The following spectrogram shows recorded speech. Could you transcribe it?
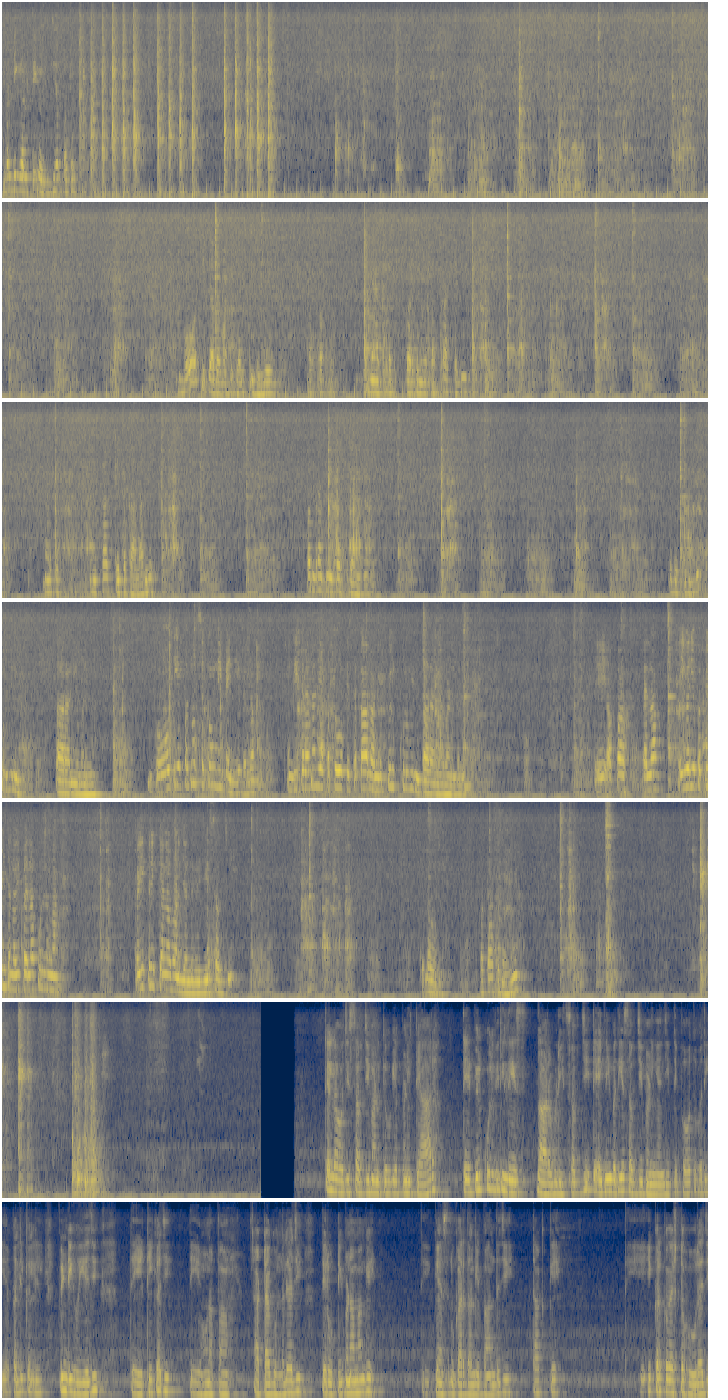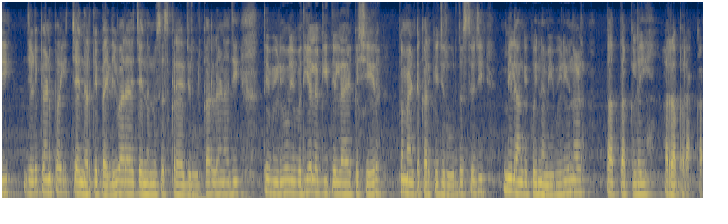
ਵੱਡੀ ਗਲਤੀ ਹੋ ਗਈ ਜੀ ਆਪਾਂ ਤੋਂ ਜ਼ਿਆਦਾ ਵੱਡੀ ਗਲਤੀ ਹੋਈ ਹੈ? ਆਪਾਂ ਗੈਸ ਦਾ ਕਰ ਦਿੰਦੇ ਆਪਾਂ ਘੱਟ ਜੀ ਹੁਣ ਤਾਂ ਢੱਕ ਕੇ ਪਕਾ ਲਾਂਗੇ। 15 ਕੁ ਮਿੰਟ ਚ ਬਣ ਤੇ ਦੇਖੋ ਬਿਲਕੁਲ ਵੀ ਨਹੀਂ, ਤਾਰਾਂ ਨਹੀਂ ਬਣੀਆਂ। ਬਹੁਤ ਹੀ ਆਪਾਂ ਨੂੰ ਸੁਕਾਉਣੀ ਪੈਂਦੀ ਹੈ ਪਹਿਲਾਂ। ਚੰਗੀ ਤਰ੍ਹਾਂ ਨਾਲ ਜੇ ਆਪਾਂ ਧੋ ਕੇ ਸੁਕਾ ਲਾਂਗੇ, ਬਿਲਕੁਲ ਵੀ ਨਹੀਂ ਤਾਰਾਂ ਨਹੀਂ ਬਣਦੀਆਂ ਤੇ ਆਪਾਂ ਪਹਿਲਾਂ, ਕਈ ਵਾਰੀ ਆਪਾਂ ਭਿੰਡੀਆਂ ਵੀ ਪਹਿਲਾਂ ਭੁੰਨੀਆਂ। ਕਈ ਤਰੀਕਿਆਂ ਨਾਲ ਬਣ ਜਾਂਦੀ ਹੈ ਜੀ ਇਹ ਸਬਜ਼ੀ। ਤੇ ਲਓ ਜੀ, ਆਪਾਂ ਢੱਕ ਦਿੰਦੇ ਹਾਂ। ਤੇ ਲਓ ਜੀ ਸਬਜ਼ੀ ਬਣ ਕੇ ਹੋ ਗਈ ਆਪਣੀ ਤਿਆਰ ਤੇ ਬਿਲਕੁਲ ਵੀ ਨਹੀਂ ਲੇਸਦਾਰ ਬਣੀ ਸਬਜ਼ੀ ਤੇ ਇੰਨੀ ਵਧੀਆ ਸਬਜ਼ੀ ਬਣੀ ਹੈ ਜੀ ਤੇ ਬਹੁਤ ਵਧੀਆ ਕੱਲੀ ਕੱਲੀ ਪਿੰਡੀ ਹੋਈ ਹੈ ਜੀ ਤੇ ਠੀਕ ਹੈ ਜੀ ਤੇ ਹੁਣ ਆਪਾਂ ਆਟਾ ਗੁੰਨ ਲਿਆ ਜੀ ਤੇ ਰੋਟੀ ਬਣਾਵਾਂਗੇ ਤੇ ਗੈਸ ਨੂੰ ਕਰ ਦਾਂਗੇ ਬੰਦ ਜੀ ਢੱਕ ਕੇ ਤੇ ਇੱਕ ਰਿਕਵੈਸਟ ਹੋਰ ਹੈ ਜੀ ਜਿਹੜੇ ਭੈਣ ਭਾਈ ਚੈਨਲ ਤੇ ਪਹਿਲੀ ਵਾਰ ਆਏ ਚੈਨਲ ਨੂੰ ਸਬਸਕ੍ਰਾਈਬ ਜ਼ਰੂਰ ਕਰ ਲੈਣਾ ਜੀ ਤੇ ਵੀਡੀਓ ਜੇ ਵਧੀਆ ਲੱਗੀ ਤੇ ਲਾਈਕ ਸ਼ੇਅਰ ਕਮੈਂਟ ਕਰਕੇ ਜ਼ਰੂਰ ਦੱਸਿਓ ਜੀ। ਮਿਲਾਂਗੇ ਕੋਈ ਨਵੀਂ ਵੀਡੀਓ ਨਾਲ। ਤਦ ਤੱਕ ਲਈ ਰੱਬ ਰਾਖਾ।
